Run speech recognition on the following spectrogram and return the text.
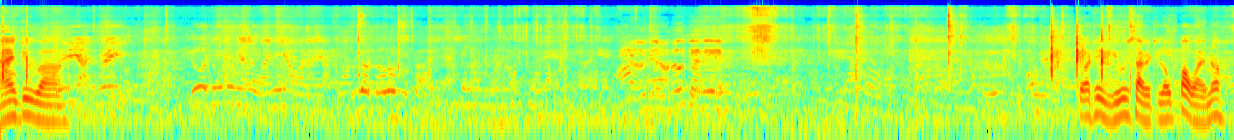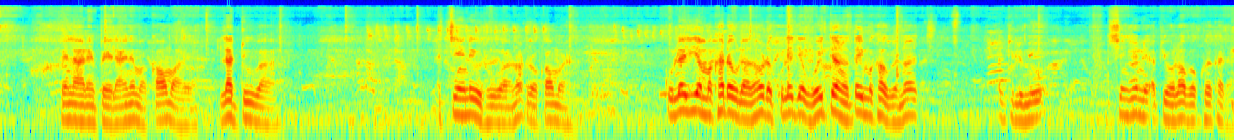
92ပါနောက်တော့ကြံသေးတယ် ကိုအထိရိုးစားပြီတစ်လုံးပေါက်သွားပြီနော်ပင်လာတယ်ပယ်လိုင်းထဲမှာကောင်းပါတယ်လက်တူပါအကျင်းလေးကိုထိုးပါနော်တော်တော်ကောင်းပါတယ်ကိုလက်ကြီးကမခတ်တော့လားဟုတ်တယ်ကိုလက်ကြီးဝိတ်တက်တော့တိတ်မခောက်ဘူးနော်ဒီလိုမျိုးရှင်းရှင်းနဲ့အပျော်တော့ပဲခွဲခတ်တာ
